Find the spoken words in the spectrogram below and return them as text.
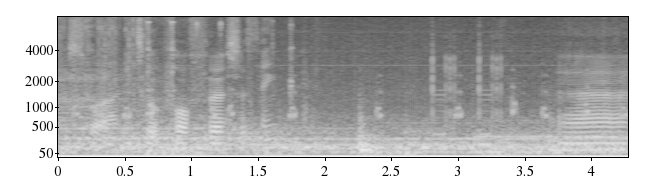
That's what I need to look for first, I think. Uh,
